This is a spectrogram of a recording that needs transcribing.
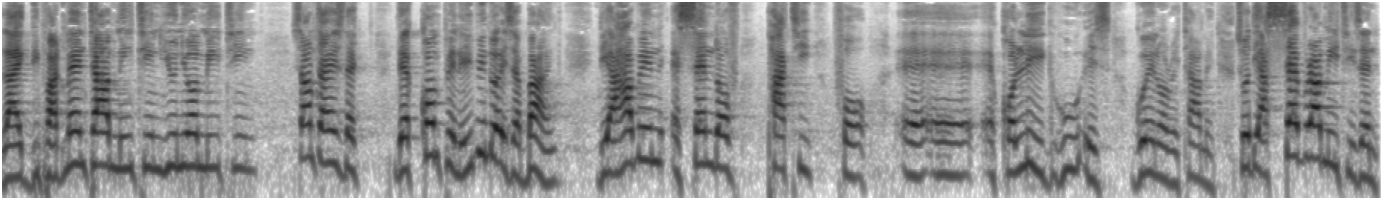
like departmental meeting, union meeting. Sometimes the, the company, even though it's a bank, they are having a send off party for a, a, a, colleague who is going on retirement. So there are several meetings, and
